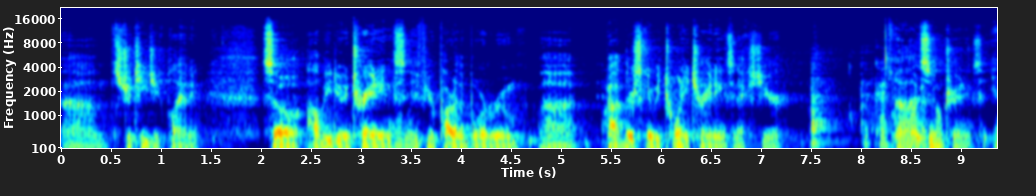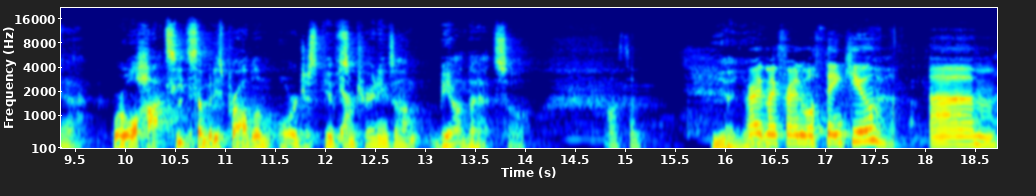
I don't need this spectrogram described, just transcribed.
um, strategic planning. So I'll be doing trainings mm-hmm. if you're part of the boardroom. Uh, about there's going to be 20 trainings next year. Okay. Uh, Zoom trainings. Yeah. Where we'll hot seat somebody's problem or just give yeah. some trainings on beyond that. So awesome. Yeah, yeah. All right, my friend. Well, thank you. Um,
